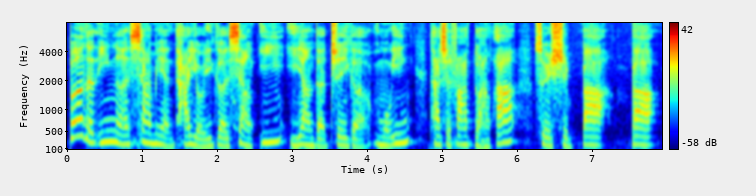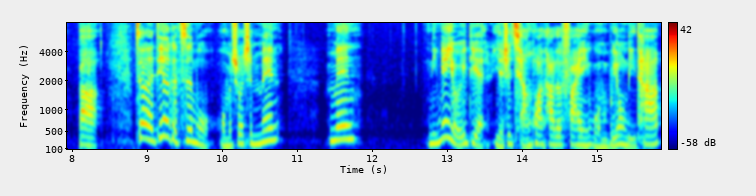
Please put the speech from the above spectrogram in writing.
b 的音呢，下面它有一个像一一样的这个母音，它是发短 a，所以是八八八。再来第二个字母，我们说是 man man，里面有一点也是强化它的发音，我们不用理它。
